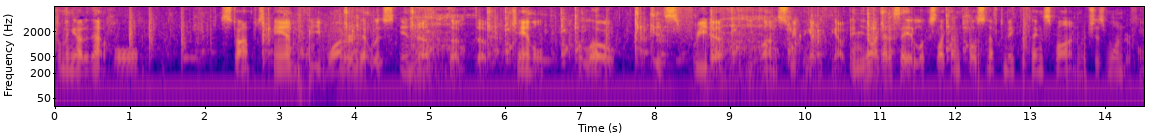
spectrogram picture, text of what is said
coming out of that hole stopped and the water that was in the, the, the channel below is free to keep on sweeping everything out. And you know, I gotta say, it looks like I'm close enough to make the thing spawn, which is wonderful.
